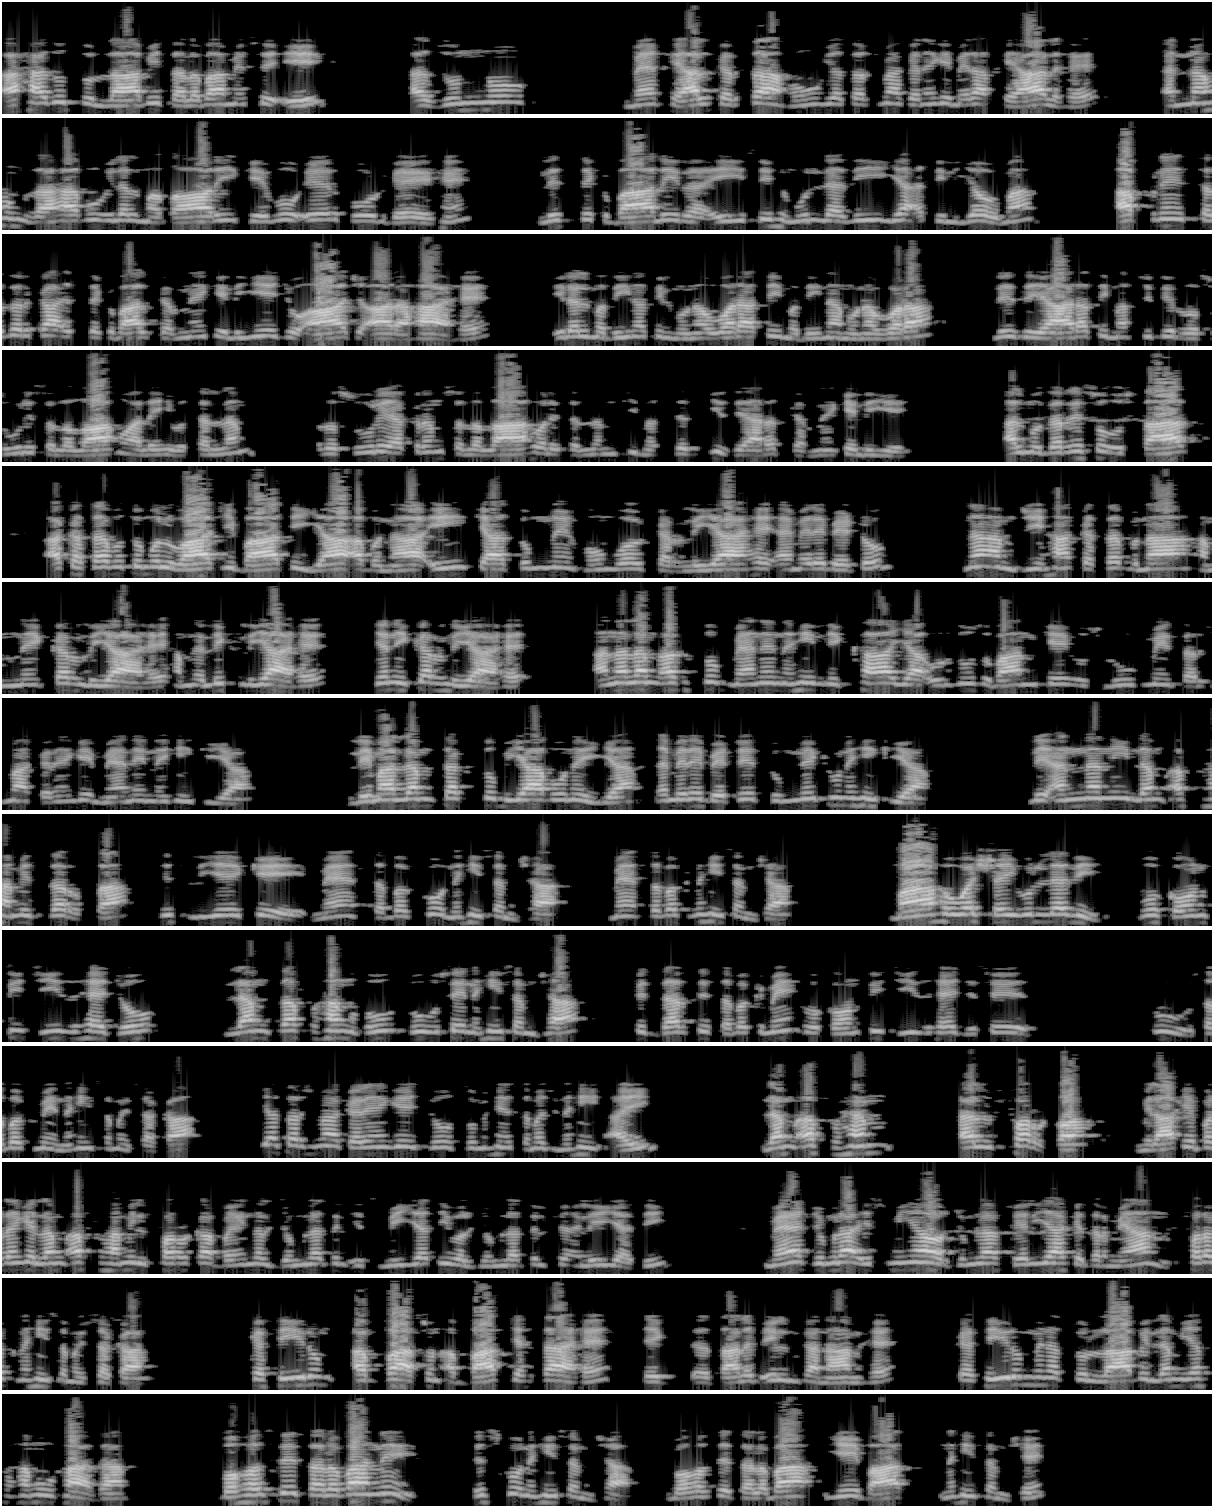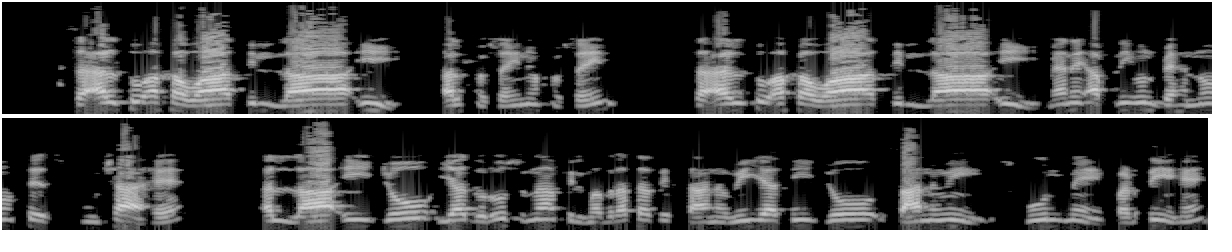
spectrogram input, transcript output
احد الطلابی طلبہ میں سے ایک۔ ازنو میں خیال کرتا ہوں یا ترجمہ کرنے کے میرا خیال ہے انہم ذہبوا الى المطاری کہ وہ ایئرپورٹ گئے ہیں۔ لاستقبال رئیسہم الذی یأتی اليوم اپنے صدر کا استقبال کرنے کے لیے جو آج آ رہا ہے۔ الى المدینہ المنورہ مدینہ منورہ، لزیارت مسجد الرسول صلی اللہ علیہ وسلم۔ رسول اکرم صلی اللہ علیہ وسلم کی مسجد کی زیارت کرنے کے لیے۔ المدرس و استاد اکتب تم الواجبات یا ابنائی، کیا تم نے ہوم ورک کر لیا ہے اے میرے بیٹو؟ نہ ہم جی ہاں کتب نہ ہم نے کر لیا ہے، ہم نے لکھ لیا ہے یعنی کر لیا ہے۔ انلم اکتب، میں نے نہیں لکھا یا اردو زبان کے اسلوب میں ترجمہ کریں گے، میں نے نہیں کیا۔ لما لم تک تکتب یا بنیا، اے میرے بیٹے، تم نے کیوں نہیں کیا؟ لأننی لم افہم الدرس، اس لیے کہ میں سبق کو نہیں سمجھا، میں سبق نہیں سمجھا۔ ما هو الشیء الذی وہ کون سی چیز ہے جو لم تفہم ہو، تو اسے نہیں سمجھا۔ پھر درس سبق میں وہ کون سی چیز ہے جسے تو سبق میں نہیں سمجھ سکا۔ کیا ترجمہ کریں گے جو تمہیں سمجھ نہیں آئی۔ لم افہم الفرق، ملا کے پڑھیں گے، لم افہم الفرق بین الجملۃ الاسمیہ والجملۃ الفعلیہ میں جملہ اسمیہ اور جملہ فعلیہ کے درمیان فرق نہیں سمجھ سکا۔ کثیر عباس عباس کہتا ہے، ایک طالب علم کا نام ہے۔ کثیر من الطلاب لم يفهموا هذا بہت سے طلبہ نے اس کو نہیں سمجھا۔ بہت سے طلبہ یہ بات نہیں سمجھے۔ سألت اخوات اللہ، الحسین حسین، سألت اخوات اللہ۔ میں نے اپنی ان بہنوں سے پوچھا ہے اللہ جو یا درست نہ فل مدرسہ ثانویتی جو ثانوی اسکول میں پڑھتی ہیں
